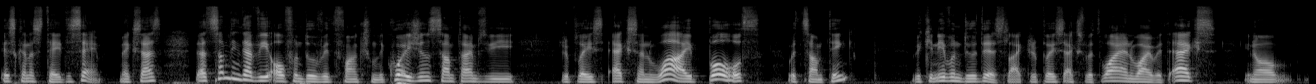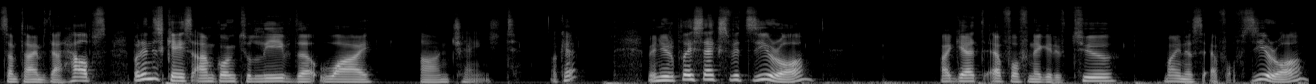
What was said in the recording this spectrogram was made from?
it's going to stay the same. Make sense? That's something that we often do with functional equations. Sometimes we replace x and y both with something, we can even do this, like replace x with y and y with x. You know, sometimes that helps. But in this case, I'm going to leave the y unchanged. Okay? When you replace x with 0, I get f of negative 2 minus f of 0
